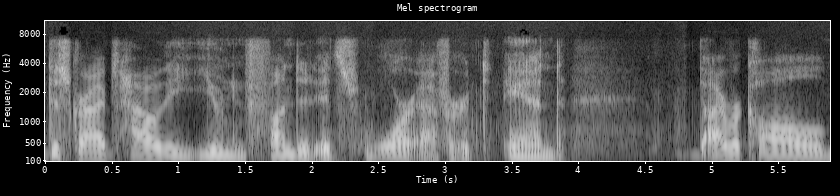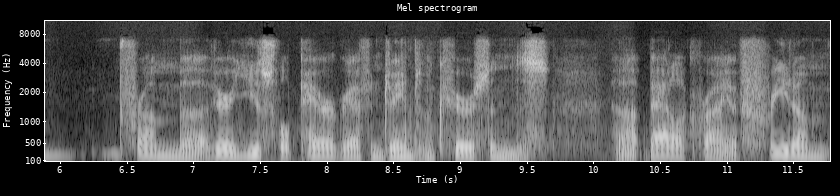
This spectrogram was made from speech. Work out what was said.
describes how the Union funded its war effort, and I recall from a very useful paragraph in James McPherson's uh, Battle Cry of Freedom.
